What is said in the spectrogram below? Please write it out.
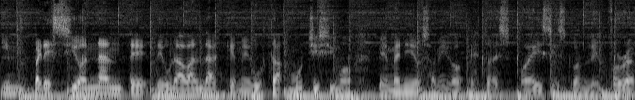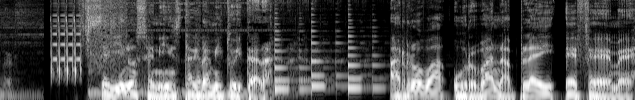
impresionante de una banda que me gusta muchísimo. Bienvenidos, amigos. Esto es Oasis con Live Forever. Seguimos en Instagram y Twitter arroba Urbana Play FM.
